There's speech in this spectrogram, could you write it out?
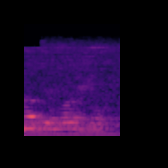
love your worship.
